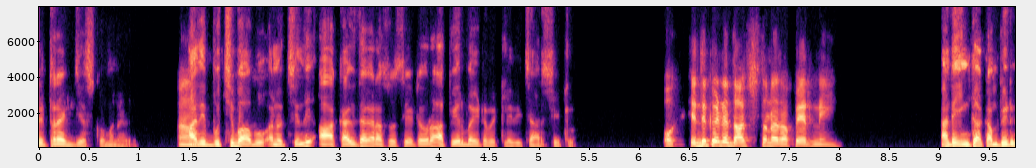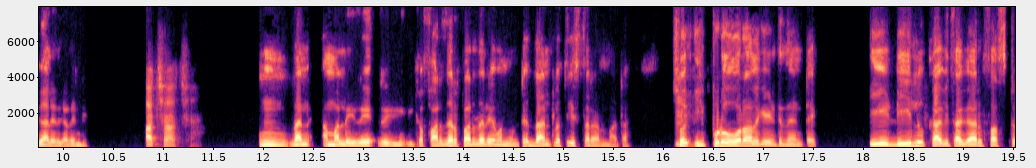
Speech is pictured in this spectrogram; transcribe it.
రిట్రాక్ట్ చేసుకోమని ఆ, అది బుచ్చిబాబు అని వచ్చింది. ఆ కవిత గారి అసోసియేట్ ఎవరు ఆ పేరు బయట పెట్టలేదు చార్జ్ షీట్లో. ఎందుకంటే దాచుతున్నారు ఆ పేరుని? అంటే ఇంకా కంప్లీట్ కాలేదు కదండి. అచ్చా అచ్చా. ఉమ్, దాన్ని మళ్ళీ ఇక ఫర్దర్ ఫర్దర్ ఏమన్నా ఉంటే దాంట్లో తీస్తారనమాట సో. ఇప్పుడు ఓవరాల్గా ఏంటిదంటే ఈ డీలు కవిత గారు ఫస్ట్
